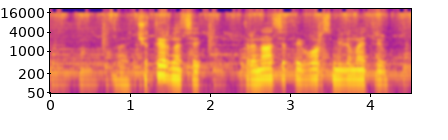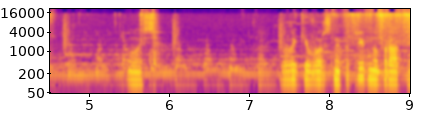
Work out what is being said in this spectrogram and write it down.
е, 14 13 ворс міліметрів. Ось. Великий ворс не потрібно брати.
